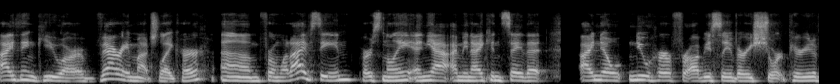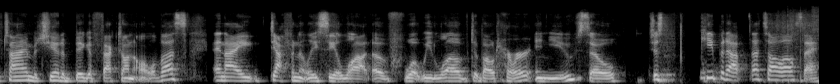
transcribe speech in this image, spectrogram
I think you are very much like her um, from what I've seen personally. And yeah, I mean, I can say that I know knew her for obviously a very short period of time, but she had a big effect on all of us. And I definitely see a lot of what we loved about her in you. So just keep it up. That's all I'll say.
